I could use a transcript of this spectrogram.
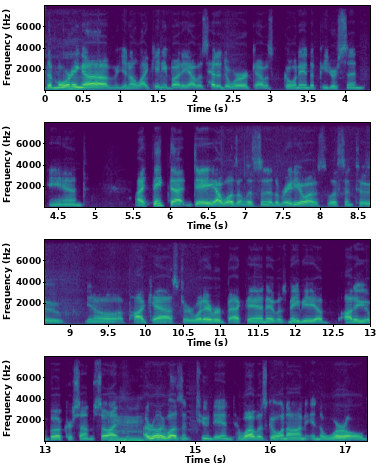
the morning of, you know, like anybody, I was headed to work. I was going into Peterson and I think that day I wasn't listening to the radio. I was listening to, you know, a podcast or whatever back then. It was maybe a audio book or something. So Mhm. I, I really wasn't tuned in to what was going on in the world.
